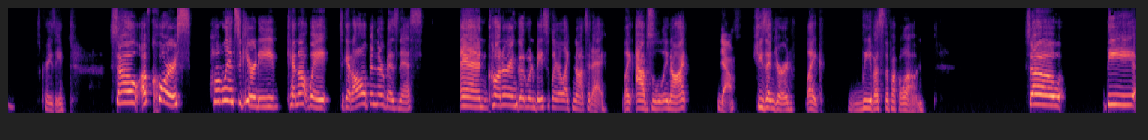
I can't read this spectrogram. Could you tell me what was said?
It's crazy. So, of course, Homeland Security cannot wait to get all up in their business. And Connor and Goodwin basically are like, not today. Like, absolutely not. Yeah. She's injured. Like, leave us the fuck alone. So the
